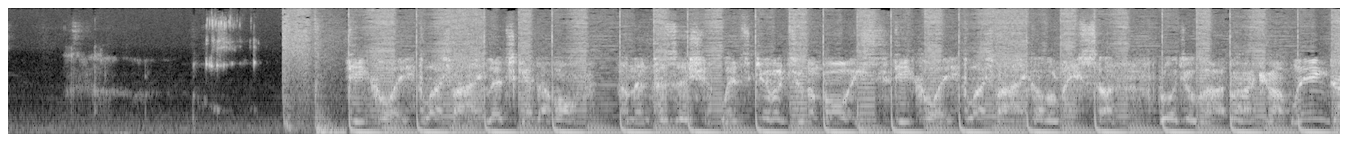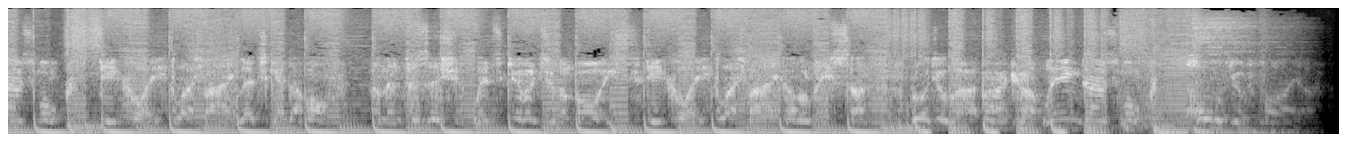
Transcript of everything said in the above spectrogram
Decoy, flashbang, let's get that off. I'm in position. Let's give it to the boys. Decoy, flashbang, cover me, son. Roger that. Back up, laying down smoke. Decoy, flashbang, let's get that off. I'm in position. Let's give it to them, boys. Decoy, flashbang, cover me, son. Roger that. Back up, laying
